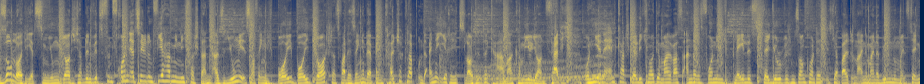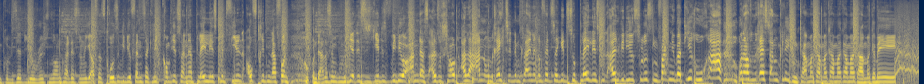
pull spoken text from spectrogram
So Leute, jetzt zum jungen George. Ich habe den Witz fünf Freunden erzählt und vier haben ihn nicht verstanden. Also Junge ist auf Englisch Boy, Boy George, das war der Sänger der Band Culture Club und einer ihrer Hits lautete Karma Chameleon. Fertig. Und hier in der Endcard stelle ich heute mal was anderes vor, nämlich Playlists. Der Eurovision Song Contest ist ja bald und eine meiner Bühnennummern ist der improvisierte Eurovision Song Contest. Und wenn ihr auf das große Videofenster klickt, kommt ihr zu einer Playlist mit vielen Auftritten davon. Und da das improvisiert ist, ist jedes Video anders. Also schaut alle an und rechts in dem kleineren Fenster geht es zur Playlist mit allen Videos zu lustigen Fakten über Tiere. Hurra! Und auf den Rest anklicken. Karma, Karma, Karma, Karma, Karma, Karma.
